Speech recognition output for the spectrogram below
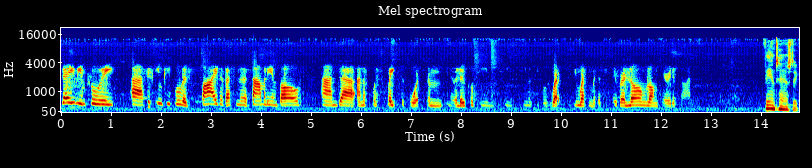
Today we employ uh, 15 people. There's five of us in the family involved, and uh, and of course great support from you know a local team team, team of people who work who've been working with us over a long long period of time. Fantastic.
